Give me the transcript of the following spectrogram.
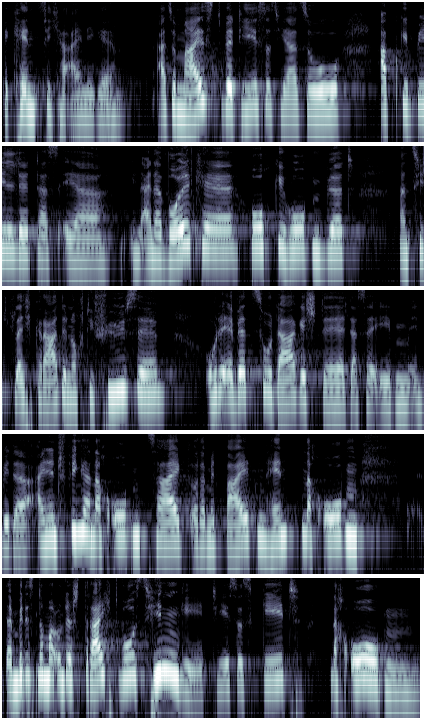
Ihr kennt sicher einige. Also meist wird Jesus ja so abgebildet, dass er in einer Wolke hochgehoben wird. Man sieht vielleicht gerade noch die Füße. Oder er wird so dargestellt, dass er eben entweder einen Finger nach oben zeigt oder mit beiden Händen nach oben. damit es nochmal unterstreicht, wo es hingeht. Jesus geht nach oben.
